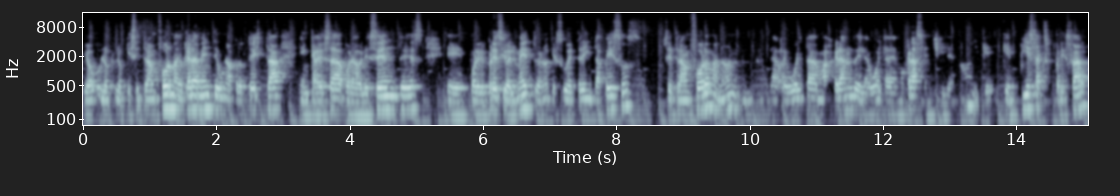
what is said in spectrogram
lo, que se transforma claramente una protesta encabezada por adolescentes, eh, por el precio del metro, ¿no? que sube 30 pesos, se transforma ¿no? en la revuelta más grande de la vuelta a la democracia en Chile, ¿no? y, que, y que empieza a expresar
